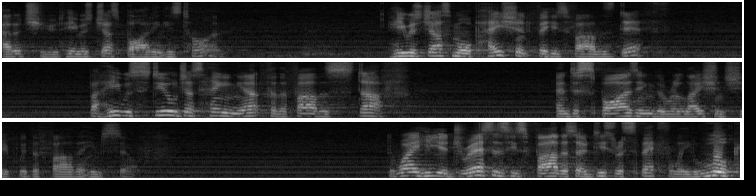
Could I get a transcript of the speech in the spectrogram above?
attitude. He was just biding his time. He was just more patient for his father's death. But he was still just hanging out for the father's stuff and despising the relationship with the father himself. The way he addresses his father so disrespectfully, look,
